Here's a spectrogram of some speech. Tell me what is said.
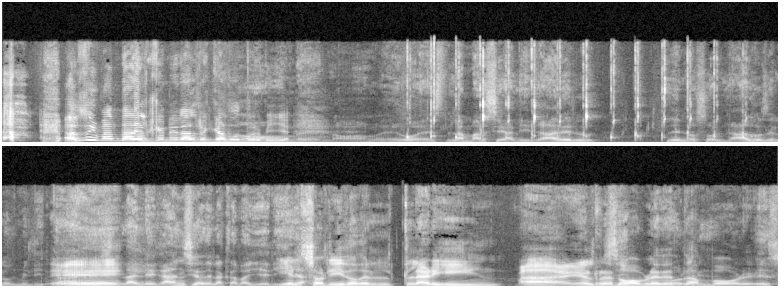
Así va a andar el general Ricardo No, Trevilla. hombre, no, es la marcialidad del- de los soldados, de los militares, Eh. la elegancia de la caballería. Y el sonido del clarín, ay, el Sí, redoble de tambores. Es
